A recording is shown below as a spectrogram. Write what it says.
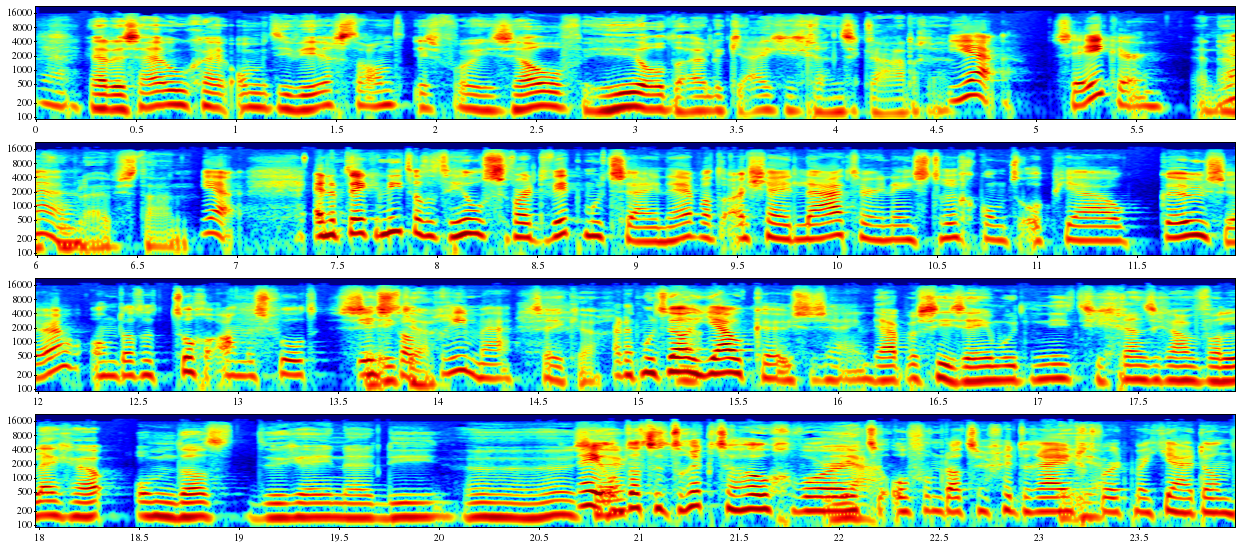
ja. Ja, dus hè, hoe ga je om met die weerstand? Is voor jezelf heel duidelijk je eigen grenzen kaderen. Ja, zeker. En daarvoor Ja. blijven staan. Ja, en dat betekent niet dat het heel zwart-wit moet zijn. Hè? Want als jij later ineens terugkomt op jouw keuze, omdat het toch anders voelt, is dat prima. Zeker. Maar dat moet wel Ja. jouw keuze zijn. Ja, precies. En je moet niet je grenzen gaan verleggen omdat degene die. uh, uh, Nee, omdat de druk te hoog wordt of omdat er gedreigd wordt met ja, dan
